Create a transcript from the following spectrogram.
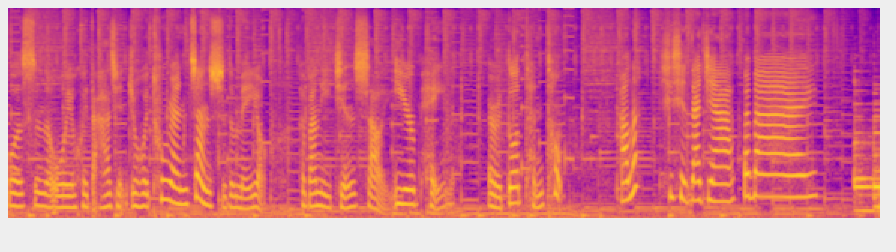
或者是呢，我也会打哈欠，就会突然暂时的没有，会帮你减少 ear pain，耳朵疼痛。好了，谢谢大家，拜拜。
